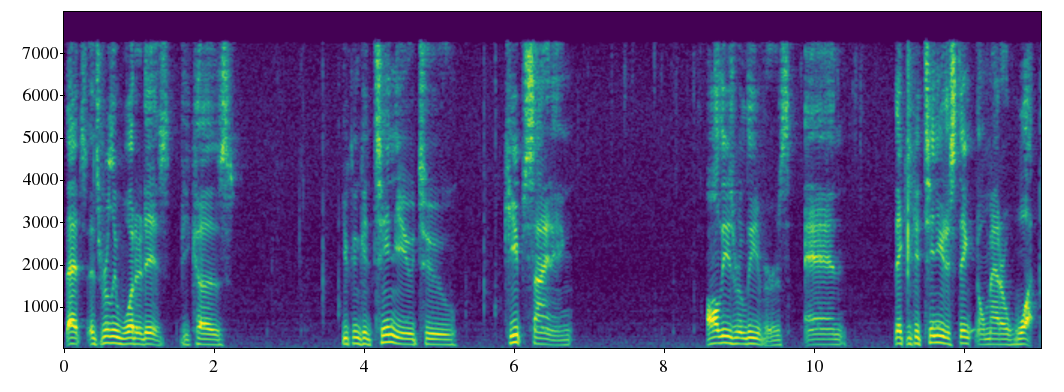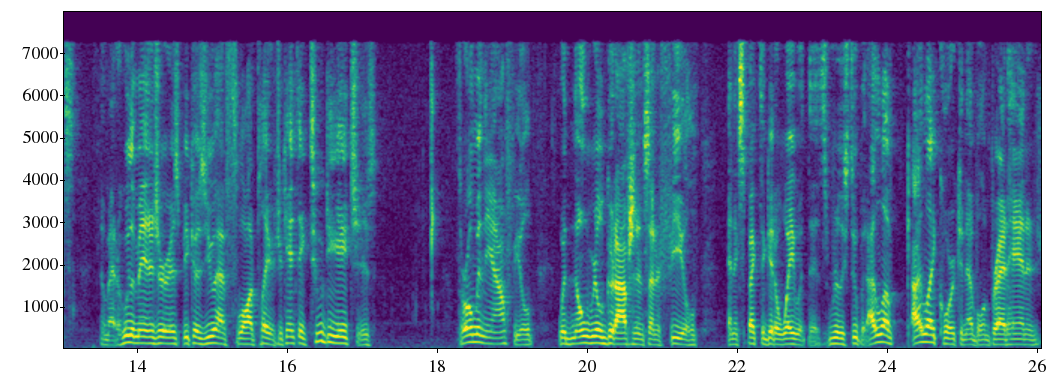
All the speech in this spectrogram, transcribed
that's it's really what it is because you can continue to keep signing all these relievers and they can continue to stink no matter what, no matter who the manager is, because you have flawed players. You can't take two DHs, throw them in the outfield with no real good option in center field, and expect to get away with this. It's really stupid. I love, I like Corey Knebel and Brad Hand and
